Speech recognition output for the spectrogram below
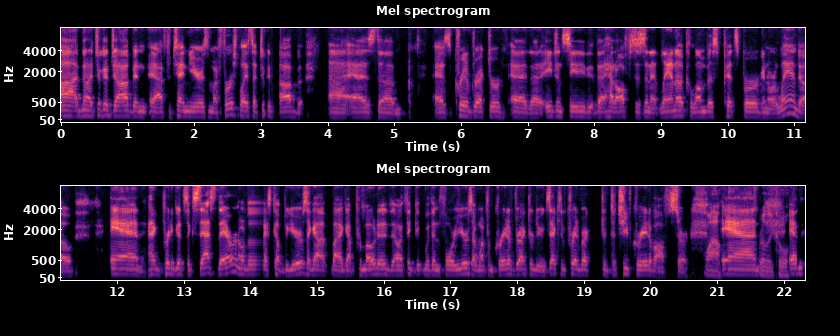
uh, then I took a job in after 10 years in my first place. I took a job uh, as the as creative director at an agency that had offices in Atlanta, Columbus, Pittsburgh, and Orlando and had pretty good success there. And over the next couple of years, I got I got promoted. I think within four years, I went from creative director to executive creative director to chief creative officer. Wow. And really cool. and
